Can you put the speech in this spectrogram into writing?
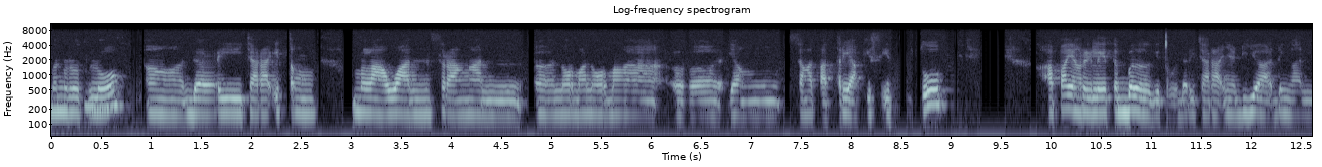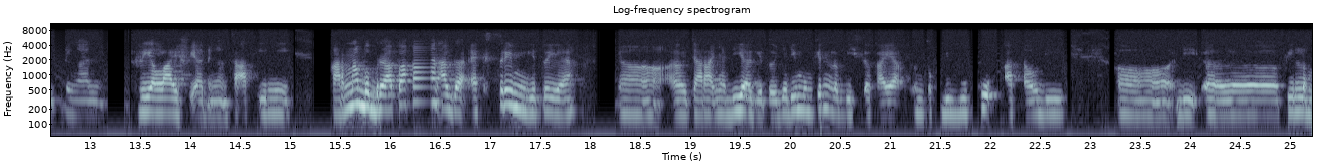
Menurut lo eh, dari cara Iteng melawan serangan norma-norma eh, yang sangat patriarkis itu apa yang relatable gitu dari caranya dia dengan dengan real life ya dengan saat ini. Karena beberapa kan agak ekstrim gitu ya eh, caranya dia gitu. Jadi mungkin lebih ke kayak untuk di buku atau di eh, di eh, film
